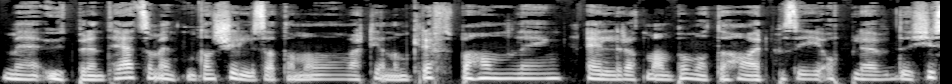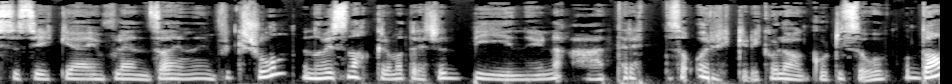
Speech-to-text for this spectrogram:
med utbrenthet, som enten kan skyldes at man har vært gjennom kreftbehandling, eller at man på en måte har si, opplevd kyssesyke, influensa, en infeksjon. Men når vi snakker om at rett og slett binyrene er trette, så orker de ikke å lage kortisol. Og da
